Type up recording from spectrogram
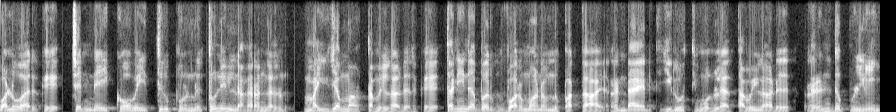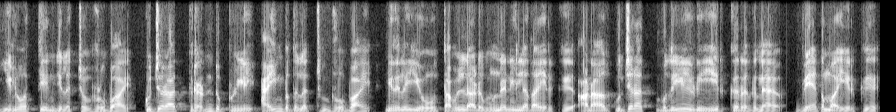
வலுவா இருக்கு. சென்னை கோவை திருப்பூர்னு தொழில் நகரங்கள் மையமா தமிழ்நாடு இருக்கு. தனிநபர் வருமானம்னு பார்த்தா ரெண்டாயிரத்தி இருபத்தி மூணுல தமிழ்நாடு ரெண்டு புள்ளி எழுவத்தி அஞ்சு லட்சம் ரூபாய் குஜராத் ரெண்டு புள்ளி ஐம்பது லட்சம் ரூபாய். இதுலயும் தமிழ்நாடு முன்னணியில தான் இருக்கு. ஆனால் குஜராத் முதலீடு ஈர்க்கிறதுல வேகமா இருக்கு.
